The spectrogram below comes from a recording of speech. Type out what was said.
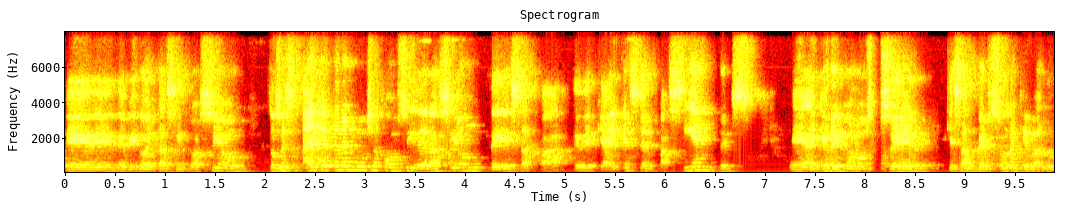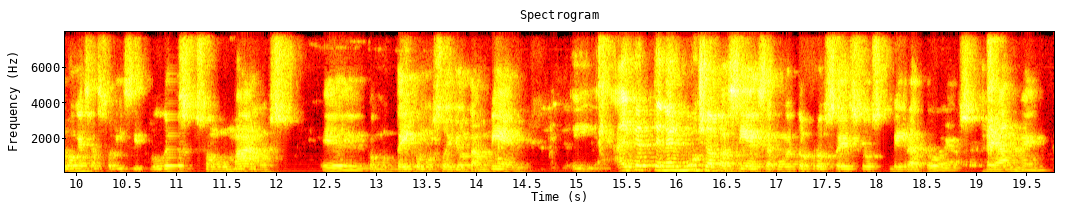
eh, debido a esta situación. Entonces hay que tener mucha consideración de esa parte, de que hay que ser pacientes, eh, hay que reconocer que esas personas que evalúan esas solicitudes son humanos, eh, como usted y como soy yo también. Y hay que tener mucha paciencia con estos procesos migratorios, realmente,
